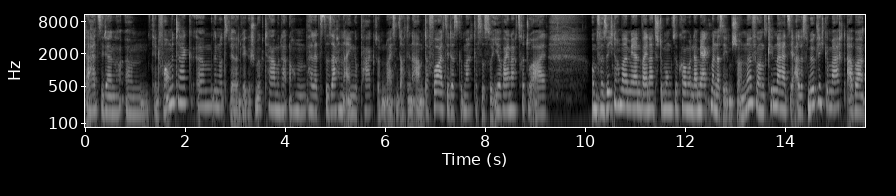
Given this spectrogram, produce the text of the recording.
da hat sie dann ähm, den Vormittag ähm, genutzt, während wir geschmückt haben und hat noch ein paar letzte Sachen eingepackt und meistens auch den Abend davor hat sie das gemacht. Das ist so ihr Weihnachtsritual, um für sich nochmal mehr in Weihnachtsstimmung zu kommen. Und da merkt man das eben schon. Ne? Für uns Kinder hat sie alles möglich gemacht, aber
